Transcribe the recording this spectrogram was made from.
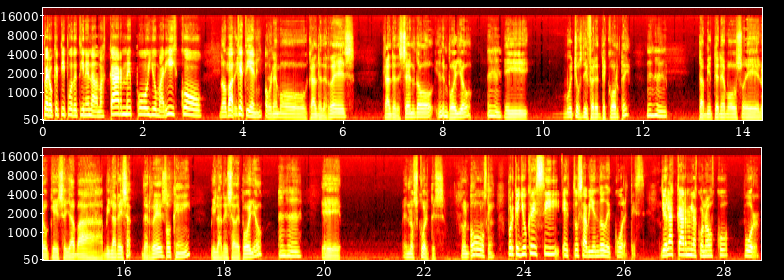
¿Pero qué tipo de tienen? ¿Nada más carne, pollo, marisco? No, ¿Qué tienen? Tenemos carne de res, carne de cerdo y de pollo. Y muchos diferentes cortes. También tenemos eh, lo que se llama milanesa de res, okay. milanesa de pollo, eh, en los cortes. Oh, Porque yo crecí esto sabiendo de cortes. Yo la carne la conozco por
